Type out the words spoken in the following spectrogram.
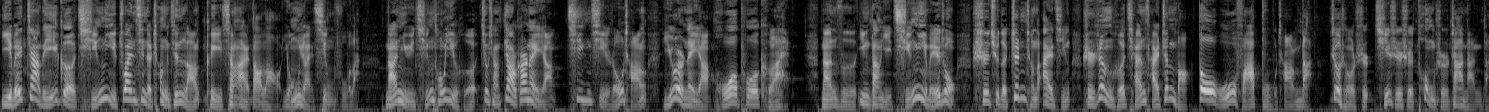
以为嫁了一个情义专心的称金郎，可以相爱到老，永远幸福了。男女情投意合，就像钓竿那样轻细柔长，鱼儿那样活泼可爱。男子应当以情义为重，失去的真诚的爱情，是任何钱财珍宝都无法补偿的。这首诗其实是痛斥渣男的。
